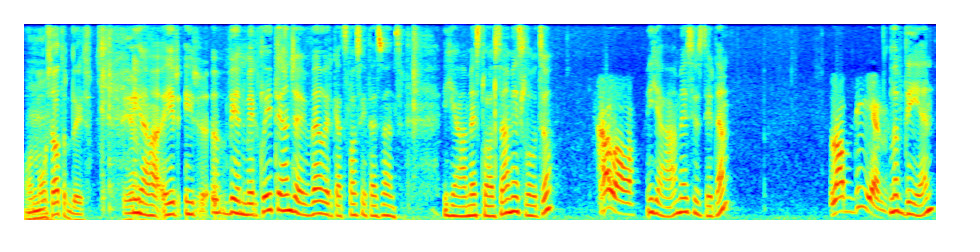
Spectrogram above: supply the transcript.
un mūs atradīs. Jā, Jā ir, ir viena mirklīte, Andžēja, vēl ir kāds klausītājs zvans. Jā, mēs klausāmies, lūdzu. Halo! Jā, mēs jūs dzirdam. Labdien! Labdien!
